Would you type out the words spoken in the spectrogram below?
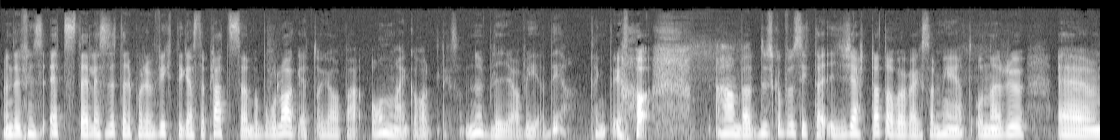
men det finns ett ställe, jag sätta dig på den viktigaste platsen på bolaget. Och jag bara, oh my god, liksom, nu blir jag vd, tänkte jag. Han bara, du ska få sitta i hjärtat av vår verksamhet och när du eh,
